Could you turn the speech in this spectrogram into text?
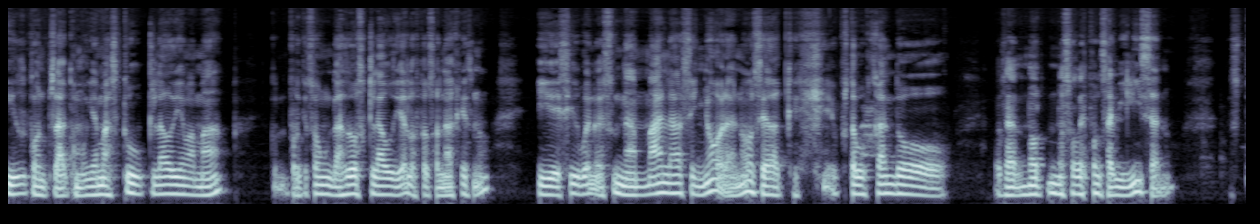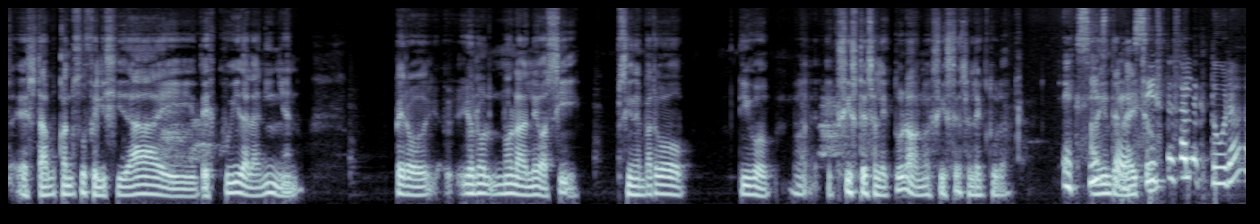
ir contra, como llamas tú, Claudia Mamá, porque son las dos Claudia, los personajes, ¿no? Y decir, bueno, es una mala señora, ¿no? O sea, que está buscando, o sea, no, se responsabiliza, ¿no? Está buscando su felicidad y descuida a la niña, ¿no? Pero yo no, no la leo así. Sin embargo, digo, ¿existe esa lectura o no existe esa lectura? Existe, existe esa lectura,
